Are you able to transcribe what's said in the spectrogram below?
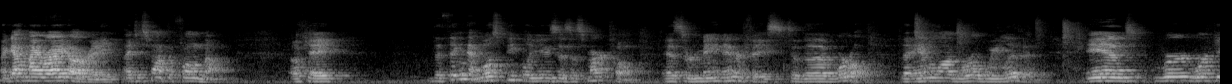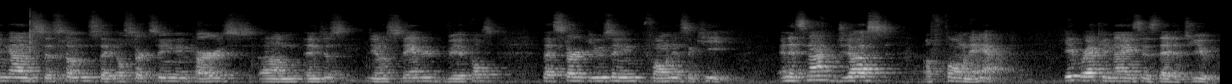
I got my ride already, I just want the phone mount. Okay, the thing that most people use is a smartphone as their main interface to the world, the analog world we live in. And we're working on systems that you'll start seeing in cars um, and just you know standard vehicles that start using phone as a key. And it's not just a phone app. It recognizes that it's you.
